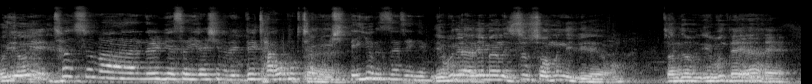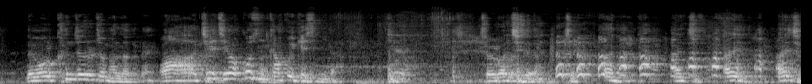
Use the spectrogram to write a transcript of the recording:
어, 늘 여, 천수만을 위해서 일하시는 우리 늘 작업복잡이신데 이영수 선생님. 이분이 아니면 있을 수 없는 일이에요. 저는 이분 네, 때 네. 내가 오늘 큰 절을 좀 하려 그래. 와, 제 제가 꽃은 갖고 있겠습니다. 절 받으세요. 저, 아니, 아니, 아니, 아니, 저,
